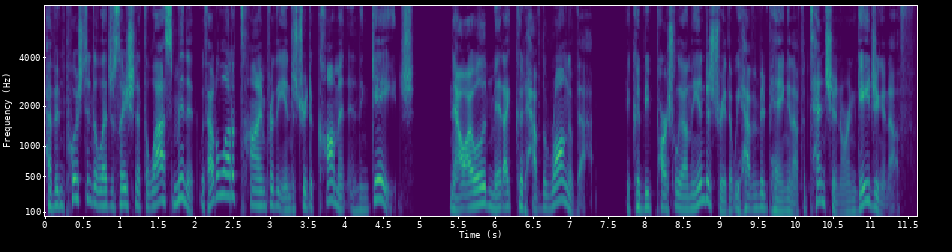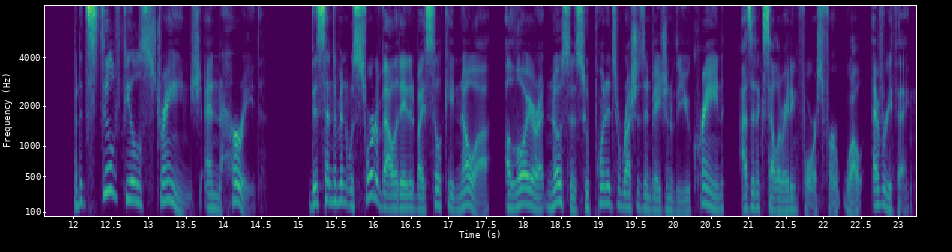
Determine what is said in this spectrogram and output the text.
have been pushed into legislation at the last minute without a lot of time for the industry to comment and engage. Now, I will admit I could have the wrong of that. It could be partially on the industry that we haven't been paying enough attention or engaging enough. But it still feels strange and hurried. This sentiment was sort of validated by Silke Noah, a lawyer at Gnosis who pointed to Russia's invasion of the Ukraine as an accelerating force for, well, everything.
